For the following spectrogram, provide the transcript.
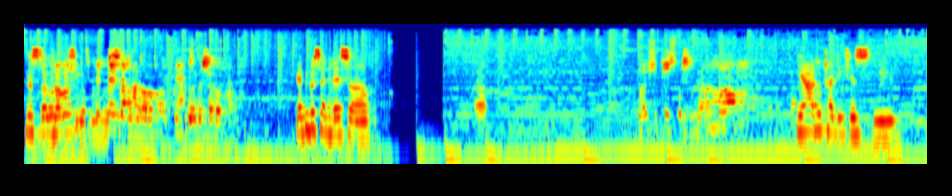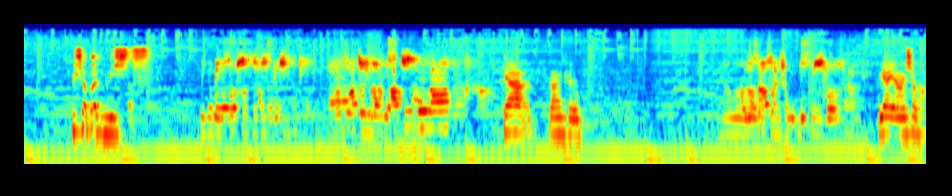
Das war gut. Ja, du bist halt besser. Soll ich die Kiste noch? Ja, loot halt die Kisten. Ich habe halt nichts. Digga, anderes. Warte, ich komm ab. Ja, danke. Ja. Ja, ich habe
